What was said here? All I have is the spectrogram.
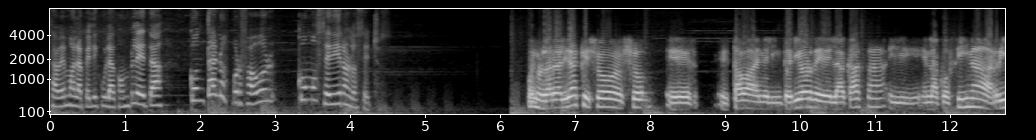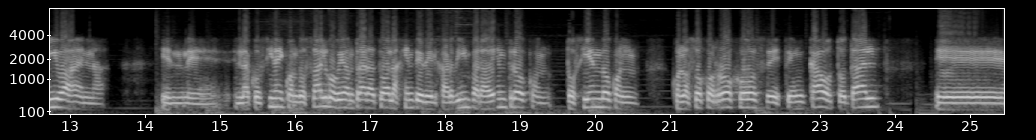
sabemos la película completa, contanos por favor cómo se dieron los hechos. Bueno, la realidad es que yo, yo eh, estaba en el interior de la casa y en la cocina, arriba, en la, en, eh, en la cocina, y cuando salgo veo entrar a toda la gente del jardín para adentro, con, tosiendo, con, con los ojos rojos, este, un caos total. eh,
